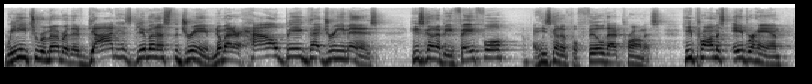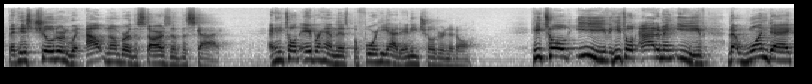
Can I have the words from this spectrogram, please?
We need to remember that if God has given us the dream, no matter how big that dream is, He's going to be faithful and He's going to fulfill that promise. He promised Abraham that his children would outnumber the stars of the sky. And He told Abraham this before he had any children at all. He told Eve, he told Adam and Eve that one day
